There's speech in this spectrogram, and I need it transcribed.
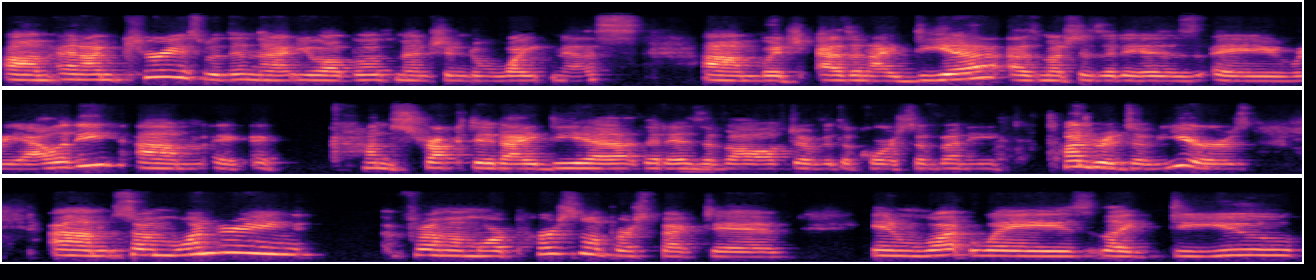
Um, and I'm curious within that, you all both mentioned whiteness, um, which as an idea, as much as it is a reality, um, a, a, constructed idea that has evolved over the course of many hundreds of years. Um, so I'm wondering from a more personal perspective, in what ways, like, do you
